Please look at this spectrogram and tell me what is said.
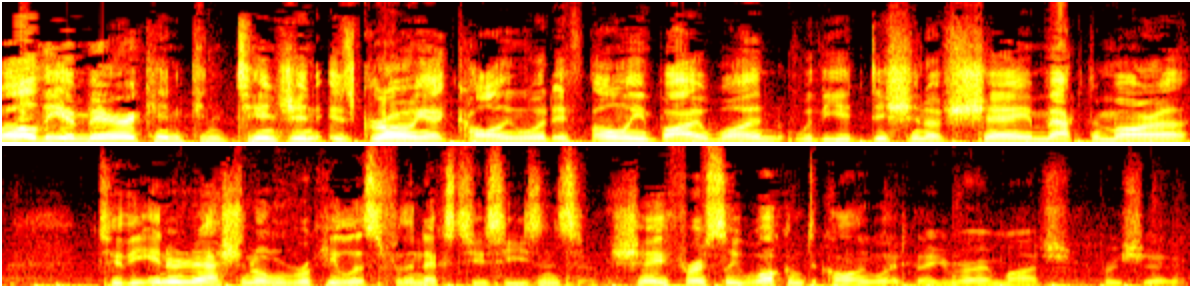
Well, the American contingent is growing at Collingwood, if only by one, with the addition of Shae McNamara to the international rookie list for the next two seasons. Shae, firstly, welcome to Collingwood. Thank you very much. Appreciate it.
